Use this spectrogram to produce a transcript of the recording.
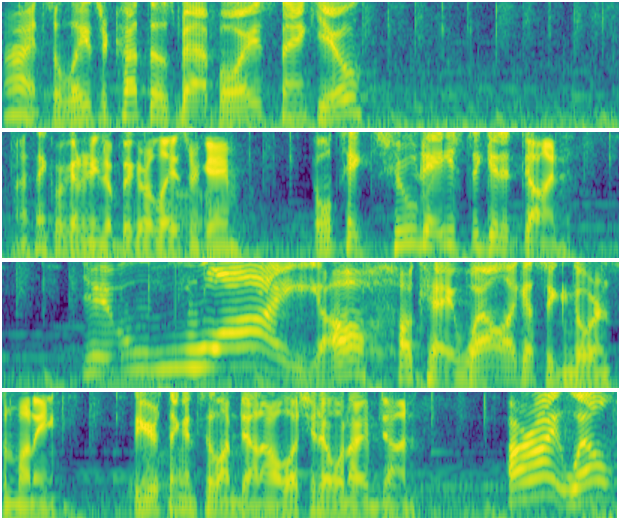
All right, so laser cut those bad boys. Thank you. I think we're going to need a bigger laser game. It will take two days to get it done. Why? Oh, okay. Well, I guess we can go earn some money. Do your thing until I'm done. I'll let you know when I am done. All right. Well,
